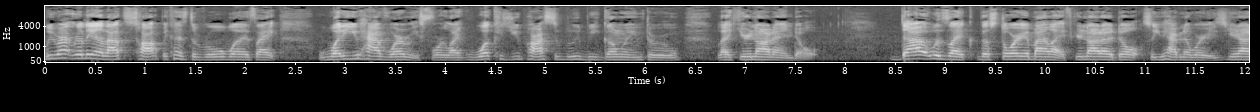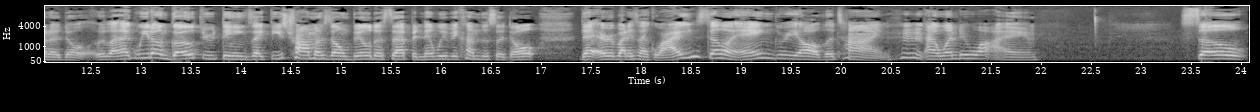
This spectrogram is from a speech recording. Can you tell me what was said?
We weren't really allowed to talk because the rule was like what do you have worries for? Like, what could you possibly be going through? Like, you're not an adult. That was like the story of my life. You're not an adult, so you have no worries. You're not an adult. Like, we don't go through things. Like, these traumas don't build us up, and then we become this adult that everybody's like, why are you so angry all the time? Hmm, I wonder why. So,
